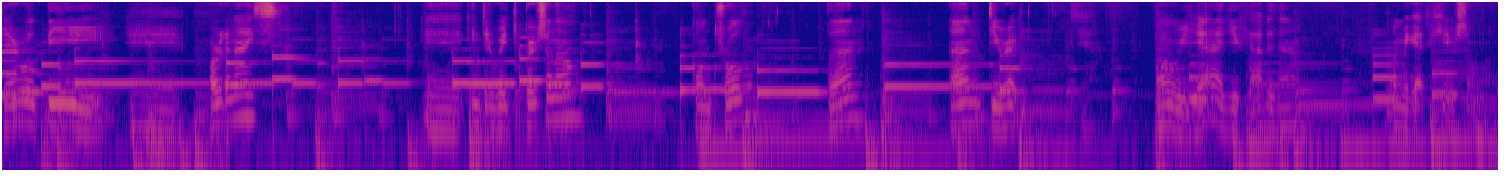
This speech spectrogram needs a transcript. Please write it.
there will be uh, organize, uh, integrate personnel, control, plan, and direct. Yeah. Oh yeah, you have it down. Oh my god, here's some of.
